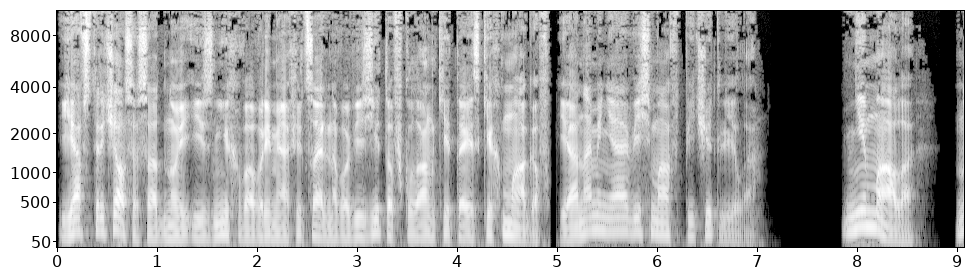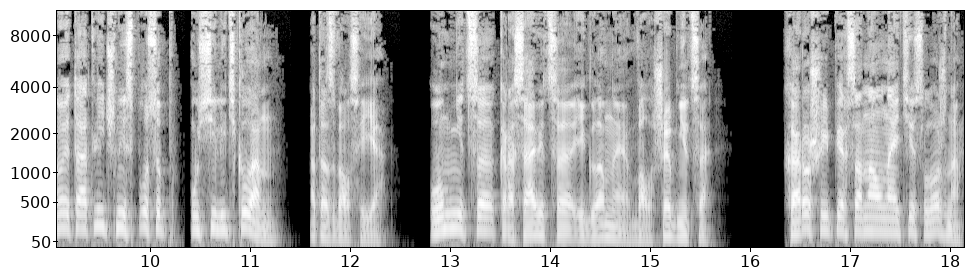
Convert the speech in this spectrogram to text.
я встречался с одной из них во время официального визита в клан китайских магов, и она меня весьма впечатлила. «Немало, но это отличный способ усилить клан», — отозвался я. «Умница, красавица и, главное, волшебница. Хороший персонал найти сложно».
